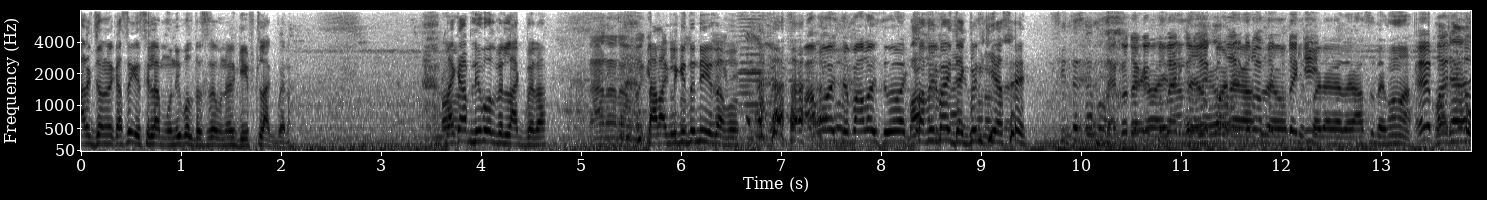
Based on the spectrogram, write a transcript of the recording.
আরেকজনের কাছে গেছিলাম উনি বলতেছে ওনার গিফট লাগবে না। নাকি আপনি বলবেন লাগবে না? না না না না লাগলে কিন্তু নিয়ে যাব। ভালো হইছে ভালো হইছে সাবির ভাই দেখবেন কি আছে? দেখো দেখো একটু বাইর করো একটু বাইর করো একটু দেখি। আছে দেখো না। এ বাইর ও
